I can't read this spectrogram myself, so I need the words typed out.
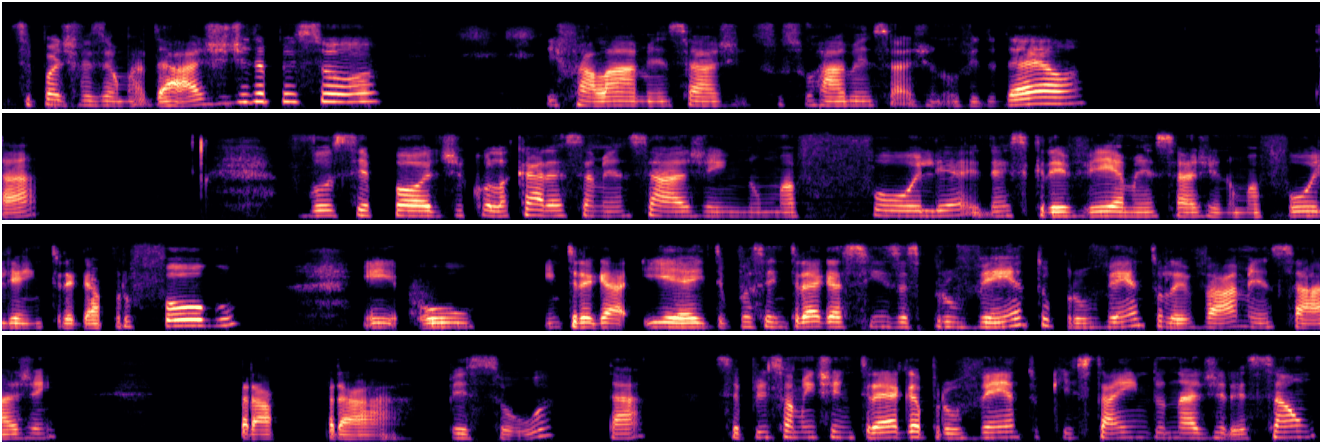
Você pode fazer uma dágide da pessoa e falar a mensagem, sussurrar a mensagem no ouvido dela, tá? Você pode colocar essa mensagem numa folha, né, escrever a mensagem numa folha, entregar para o fogo, e, ou entregar e aí você entrega as cinzas para o vento, para o vento levar a mensagem para a pessoa, tá? Você principalmente entrega para o vento que está indo na direção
